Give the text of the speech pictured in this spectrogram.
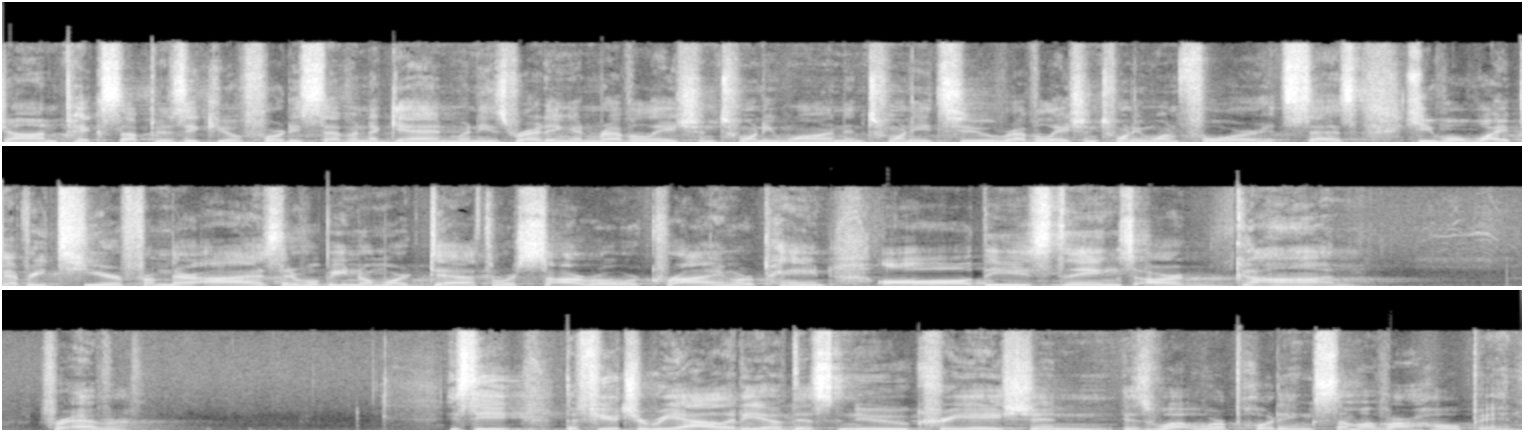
John picks up Ezekiel 47 again when he's writing in Revelation 21 and 22. Revelation 21 4, it says, He will wipe every tear from their eyes. There will be no more death or sorrow or crying or pain. All these things are gone forever. You see, the future reality of this new creation is what we're putting some of our hope in.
